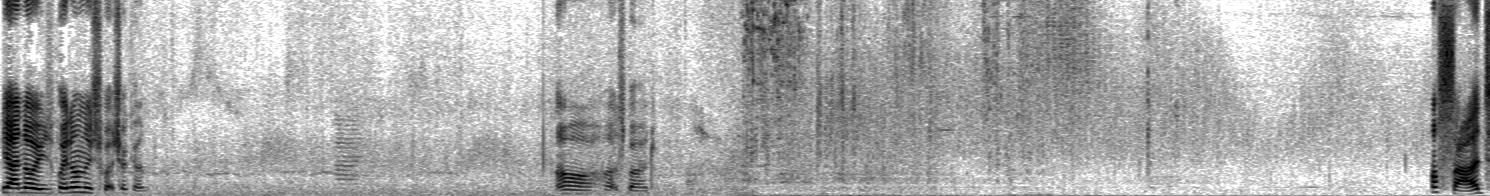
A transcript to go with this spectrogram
Yeah, no, he's playing on the Switch account. Oh, that's bad. That's sad.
